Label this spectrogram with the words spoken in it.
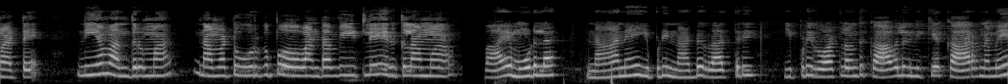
மாட்டேன் நீயும் வந்துருமா? நம்ம டூருக்கு போக வேண்டாம். வீட்லயே இருக்கலாமா? வாய மூடல. நானே இப்படி நடு ராத்திரி இப்படி ரோட்ல வந்து காவலுக்கு நிக்க காரணமே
